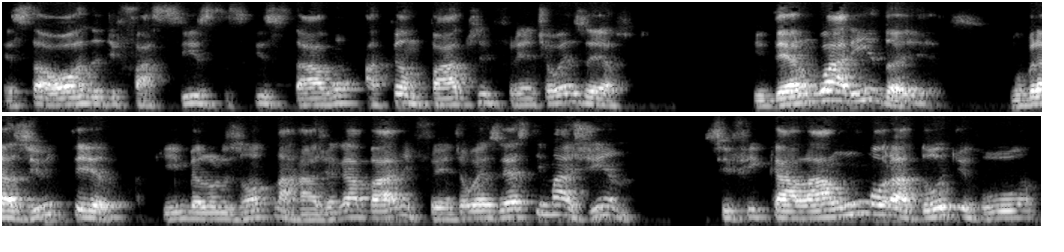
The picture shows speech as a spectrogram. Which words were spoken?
essa horda de fascistas que estavam acampados em frente ao Exército e deram guarida a eles, no Brasil inteiro aqui em Belo Horizonte, na Raja Gabara, em frente ao Exército. Imagina se ficar lá um morador de rua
